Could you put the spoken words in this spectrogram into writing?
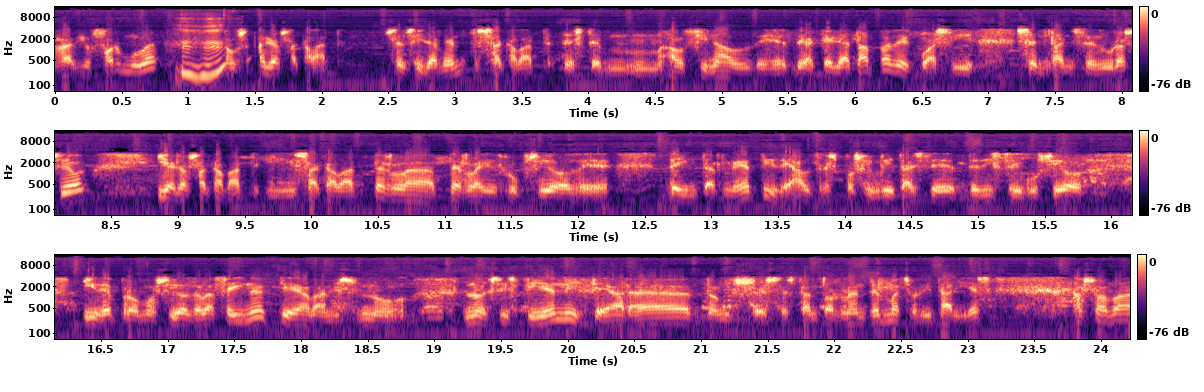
radiofórmula, uh -huh. doncs allò s'ha acabat senzillament s'ha acabat. Estem al final d'aquella etapa de quasi 100 anys de duració i allò s'ha acabat i s'ha acabat per la, per la irrupció d'internet i d'altres possibilitats de, de distribució i de promoció de la feina que abans no, no existien i que ara doncs s'estan tornant majoritàries. Això va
